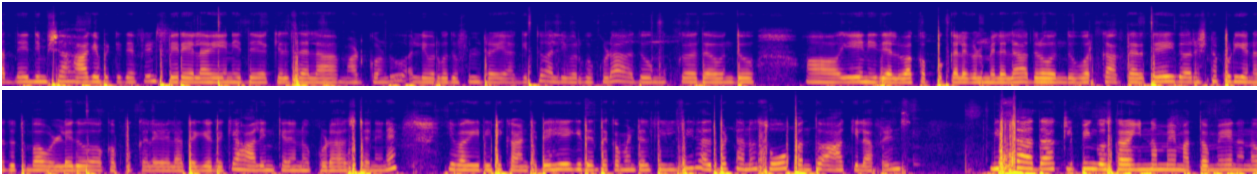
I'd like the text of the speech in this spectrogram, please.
ಹದಿನೈದು ನಿಮಿಷ ಹಾಗೆ ಬಿಟ್ಟಿದೆ ಫ್ರೆಂಡ್ಸ್ ಬೇರೆ ಎಲ್ಲ ಏನಿದೆ, ಕೆಲಸ ಎಲ್ಲ ಮಾಡಿಕೊಂಡು ಅಲ್ಲಿವರೆಗೂ ಅದು ಫುಲ್ ಡ್ರೈ ಆಗಿತ್ತು. ಅಲ್ಲಿವರೆಗೂ ಕೂಡ ಅದು ಮುಖದ ಒಂದು ಏನಿದೆ ಅಲ್ವಾ, ಕಪ್ಪು ಕಲೆಗಳ ಮೇಲೆಲ್ಲ ಅದರ ಒಂದು ವರ್ಕ್ ಆಗ್ತಾ ಇರುತ್ತೆ. ಇದು ಅರಿಶಿನ ಪುಡಿ ಅನ್ನೋದು ತುಂಬ ಒಳ್ಳೆಯದು ಕಪ್ಪು ಕಲೆ ಎಲ್ಲ ತೆಗೆಯೋದಕ್ಕೆ. ಹಾಲಿನ ಕೆನೆನೂ ಕೂಡ ಅಷ್ಟೇನೆ ಇವಾಗ ಈ ರೀತಿ ಕಾಣ್ತಿದೆ. ಹೇಗಿದೆ ಅಂತ ಕಮೆಂಟಲ್ಲಿ ತಿಳಿಸಿ. ಅದ್ರ ಬಟ್ ನಾನು ಸೋಪ್ ಅಂತೂ ಹಾಕಿಲ್ಲ ಫ್ರೆಂಡ್ಸ್ ಮಿಸ್ ಆದ ಕ್ಲಿಪ್ಪಿಂಗೋಸ್ಕರ ಇನ್ನೊಮ್ಮೆ ಮತ್ತೊಮ್ಮೆ ನಾನು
